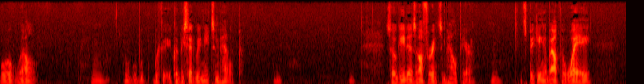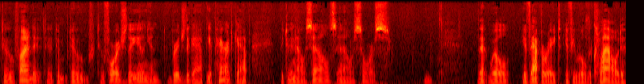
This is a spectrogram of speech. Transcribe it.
well, it could be said we need some help. So Gita is offering some help here. It's speaking about the way to find it, to, to, to, to forge the union, to bridge the gap, the apparent gap between ourselves and our source that will evaporate, if you will, the cloud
